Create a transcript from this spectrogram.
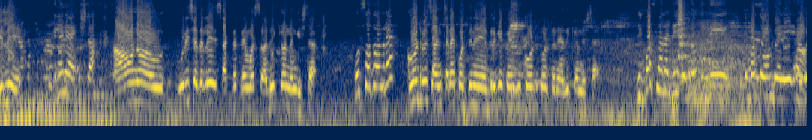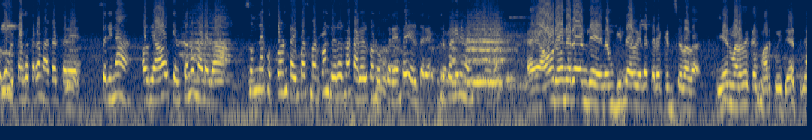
ಗಿಲ್ಲಿ. ಗಿಲ್ಲಿನೇ ಯಾಕೆ ಇಷ್ಟ? ಅವನು ಉರಿಸದಲ್ಲಿ ಸಖತ್ ಫೇಮಸ್ ಅದಕ್ಕೆ ಅವ್ನು ನಂಗೆ ಇಷ್ಟ. ಉರ್ಸೋದು ಅಂದ್ರೆ? ಕೋಂಟ್ರು ಚೆನ್ನಾಗಿ ಕೊಡ್ತೀನಿ. ಎದ್ರಿಗೆ ಕೈ ಕೋಟ್ ಕೊಡ್ತಾನೆ. ಅದಕ್ಕೆ ಅವ್ನು ಇಷ್ಟ. ಬಿಗ್ ಬಾಸ್ ಮನೇಲಿ ಎಲ್ರು ಗಿಲ್ಲಿ ತುಂಬಾ ಸೋಂಬೇರಿ ಎಲ್ರು ಹೊರಟಾಗೋ ತರ ಮಾತಾಡ್ತಾರೆ. ಸರಿನಾ? ಅವ್ರು ಯಾವ ಕೆಲ್ಸನೂ ಮಾಡಲ್ಲ. ಸುಮ್ನೆ ಕುತ್ಕೊಂಡು ಟೈಮ್ ಪಾಸ್ ಮಾಡ್ಕೊಂಡು ಬೇರೆಯವ್ರನ್ನ ಕಾಲ್ ಎಳ್ಕೊಂಡು ಹೋಗ್ತಾರೆ ಅಂತ ಹೇಳ್ತಾರೆ. ಇದ್ರ ಬಗ್ಗೆ ನೀವು ಅವ್ರ ಏನಾರ ಅಂದ್ರೆ ನಮ್ ಗಿಲ್ಲಿ ಅವೆಲ್ಲ ತಲೆ ಕೆಡಿಸ್ಕೊಳಲ್ಲ. ಏನ್ ಮಾಡ್ಬೇಕು ಅದ್ ಮಾಡ್ಕೊಯ್ತೆ ಇರ್ತಾನೆ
